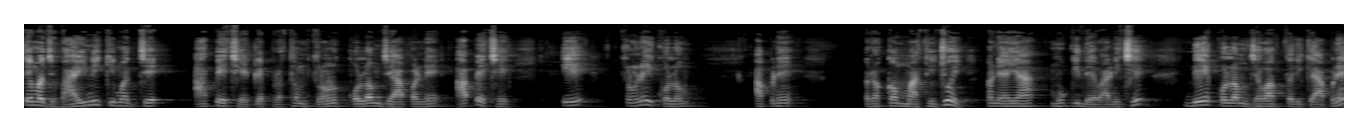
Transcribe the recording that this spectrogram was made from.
તેમજ વાયની કિંમત જે આપે છે, એટલે પ્રથમ ત્રણ કોલમ જે આપણને આપે છે, એ ત્રણેય કોલમ આપણે રકમમાંથી જોઈ અને અહીંયા મૂકી દેવાની છે. બે કોલમ જવાબ તરીકે આપણે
